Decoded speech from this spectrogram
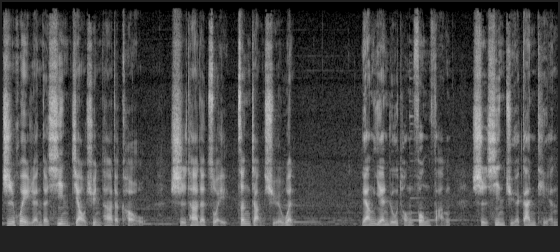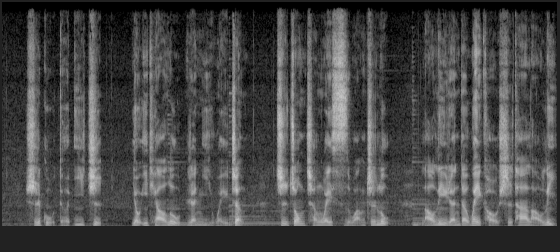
智慧人的心教训他的口，使他的嘴增长学问。良言如同蜂房，使心觉甘甜。使骨得医治，有一条路人以为正，至终成为死亡之路。劳力人的胃口使他劳力，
